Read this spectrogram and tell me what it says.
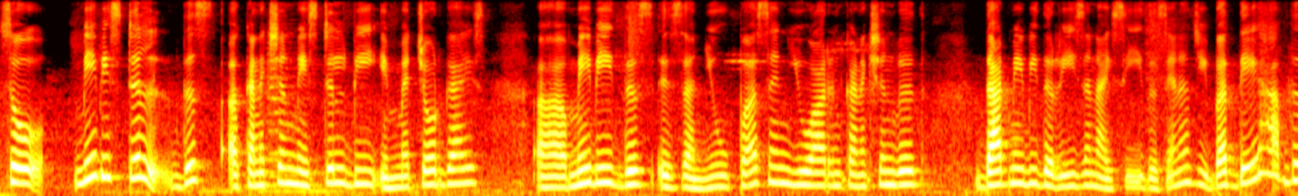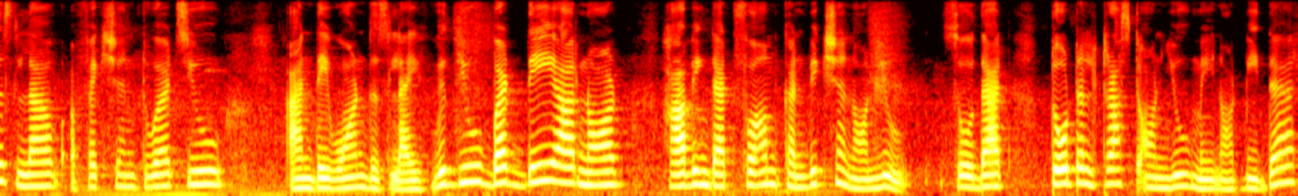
So, maybe still this uh, connection may still be immature, guys, uh, maybe this is a new person you are in connection with that may be the reason i see this energy but they have this love affection towards you and they want this life with you but they are not having that firm conviction on you. So that total trust on you may not be there.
